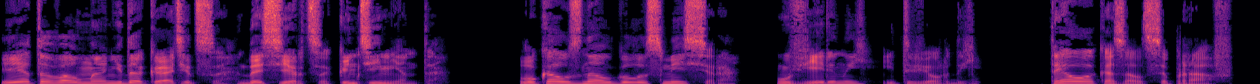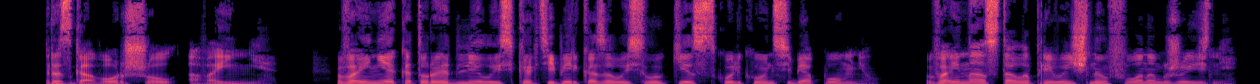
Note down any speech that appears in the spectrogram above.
и эта волна не докатится до сердца континента. Лука узнал голос Мессера, уверенный и твердый. Тео оказался прав. Разговор шел о войне. Войне, которая длилась, как теперь казалось Луке, сколько он себя помнил. Война стала привычным фоном жизни,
